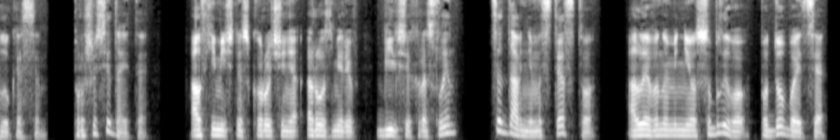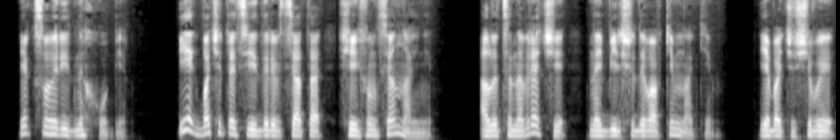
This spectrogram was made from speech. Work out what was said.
Лукасе. Прошу сідайте. Алхімічне скорочення розмірів більших рослин це давнє мистецтво, але воно мені особливо подобається як своєрідне хобі. І як бачите, ці деревцята ще й функціональні. Але це навряд чи найбільше дива в кімнаті. Я бачу, що ви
